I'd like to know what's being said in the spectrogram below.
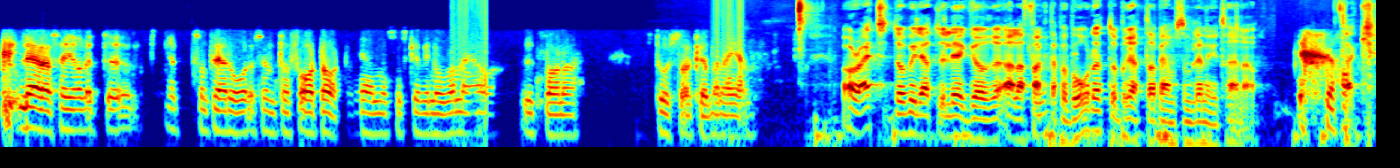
lära sig av ett, eh, ett sånt här år och sen ta fart 18 igen och så ska vi nog vara med och utmana storstadsklubbarna igen. Alright, då vill jag att du lägger alla fakta på bordet och berättar vem som blir ny tränare. Tack.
